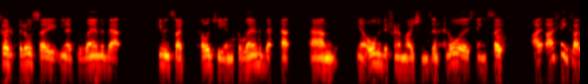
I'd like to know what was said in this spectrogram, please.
but, but also, you know, to learn about human psychology and to learn about, um, you know, all the different emotions and, and all those things. So I, I think I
